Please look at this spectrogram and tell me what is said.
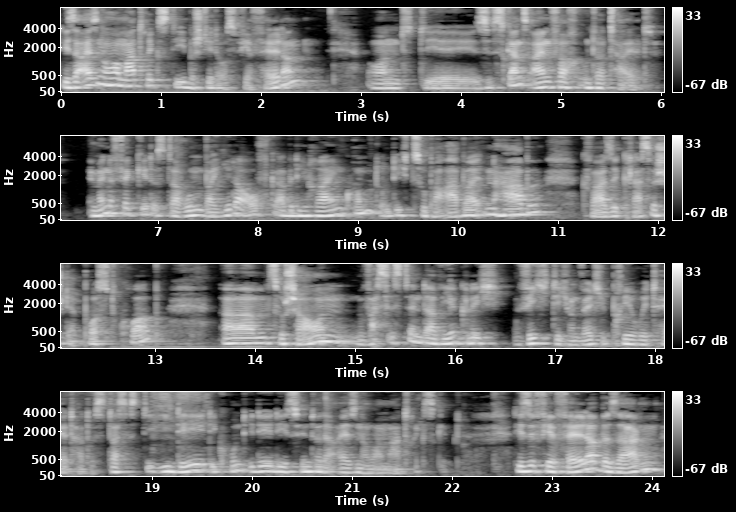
Diese Eisenhower Matrix, die besteht aus vier Feldern und die ist ganz einfach unterteilt. Im Endeffekt geht es darum, bei jeder Aufgabe, die reinkommt und die ich zu bearbeiten habe, quasi klassisch der Postkorb, ähm, zu schauen, was ist denn da wirklich wichtig und welche Priorität hat es. Das ist die Idee, die Grundidee, die es hinter der Eisenhower Matrix gibt. Diese vier Felder besagen,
